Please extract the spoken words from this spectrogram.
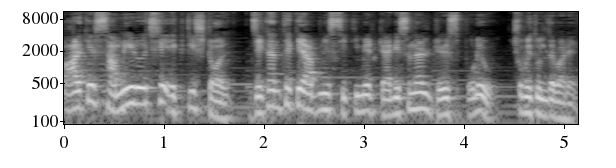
পার্কের সামনেই রয়েছে একটি স্টল, যেখান থেকে আপনি সিকিমের ট্র্যাডিশনাল ড্রেস পরেও ছবি তুলতে পারেন।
